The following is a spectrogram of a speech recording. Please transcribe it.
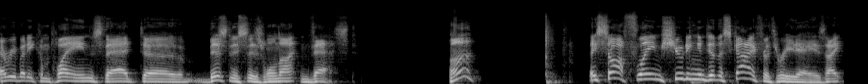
everybody complains that uh, businesses will not invest. Huh? They saw a flame shooting into the sky for three days. I,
